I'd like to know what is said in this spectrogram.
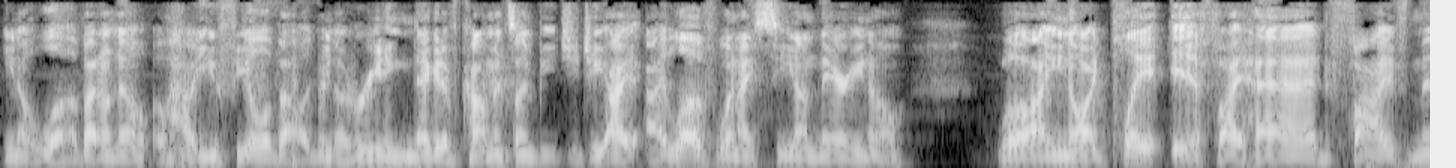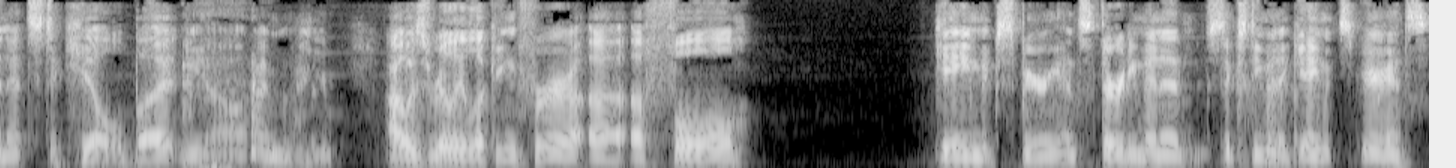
you know love. I don't know how you feel about you know reading negative comments on BGG. I I love when I see on there you know. Well, I you know I'd play it if I had five minutes to kill, but you know I'm I was really looking for a, a full game experience, thirty minute, sixty minute game experience.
